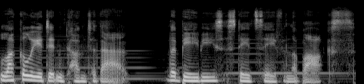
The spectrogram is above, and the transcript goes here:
Luckily, it didn't come to that. The babies stayed safe in the box.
